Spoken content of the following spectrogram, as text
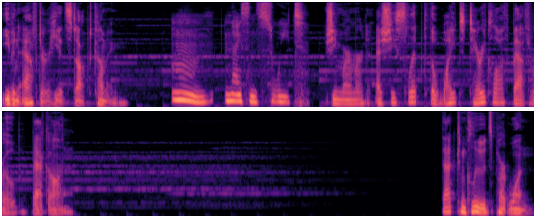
even after he had stopped coming. Mmm, nice and sweet. She murmured as she slipped the white terry cloth bathrobe back on. That concludes part one.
